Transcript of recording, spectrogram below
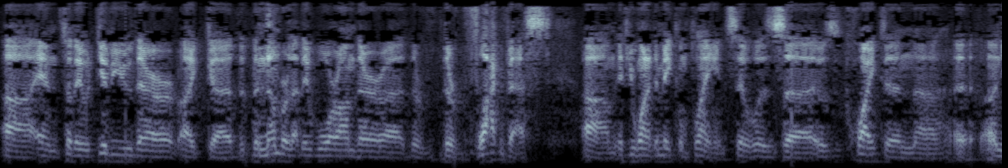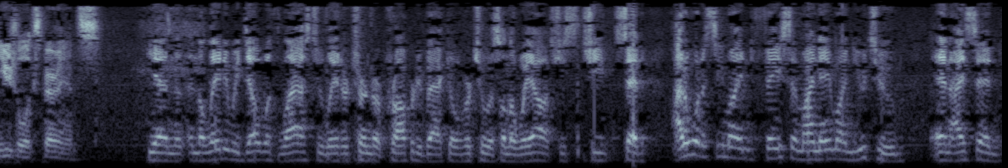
uh, and so they would give you their like the, the, number that they wore on their their, their flak vest um, if you wanted to make complaints. It was it was quite an unusual experience. Yeah, and the, and the lady we dealt with last, who later turned our property back over to us on the way out, she she said, "I don't want to see my face and my name on YouTube." And I said,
